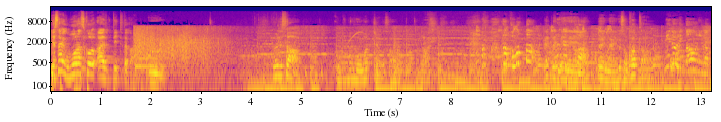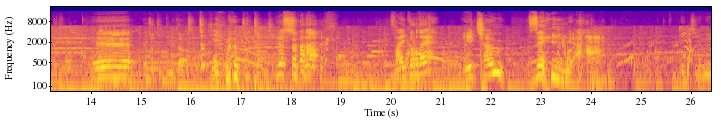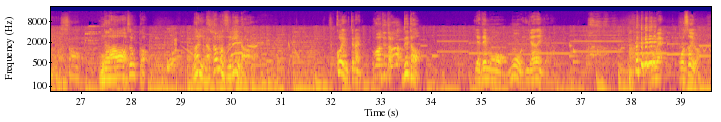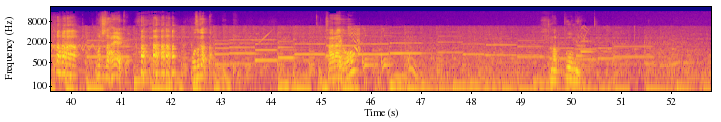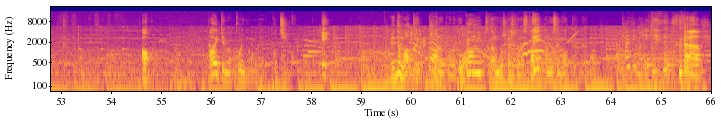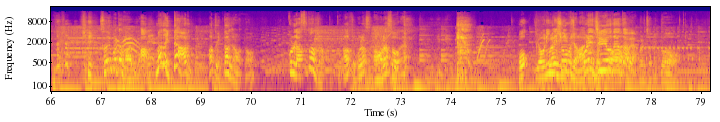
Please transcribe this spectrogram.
いや最後ボーナスこうあって言ってたから。うん。これでさ国語も終わっちゃえばさ。あ変わった。えなになになに？なに嘘勝った？緑と青になったへえちょっと行ってみたちょっちえよしこれだ。サイコロでい。っちゃう。ぜひ。123ああそっか。何仲間ずりーな。コイン売ってない。のうわ出た。出た。いやでももういらないから。うんごめん。遅いわ。もうちょっと早く。遅かったからのマップを見る。あアイテムコインがもらえるこっち行こう。えいえでもあと1ターンあるから土管行ってたらもしかしたらスタートの可能性もあったよね。アイテム入れ切れです そういうパターンもあるん。だあまだ一旦あるの？あと1ターンじゃなかった？これラストターンじゃなかったっけ？ああとこれラスト。あラストだねお4人で勝負じゃない？これ重要だよ多分。これちょっと。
